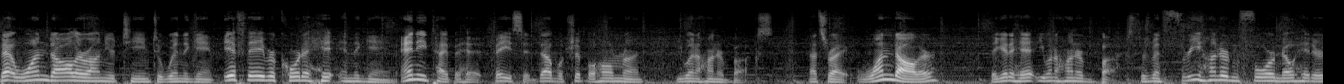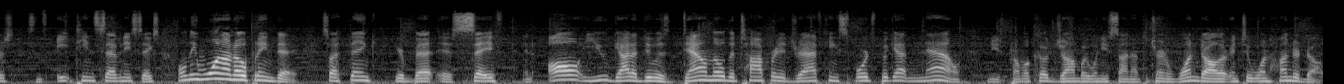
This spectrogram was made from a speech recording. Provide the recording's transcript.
Bet $1 on your team to win the game. If they record a hit in the game, any type of hit, base hit, double, triple, home run, you win 100 bucks. That's right. $1 they get a hit, you win 100 bucks. There's been 304 no-hitters since 1876, only one on opening day. So I think your bet is safe, and all you got to do is download the top-rated DraftKings Sportsbook app now and use promo code JOHNBOY when you sign up to turn $1 into $100.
